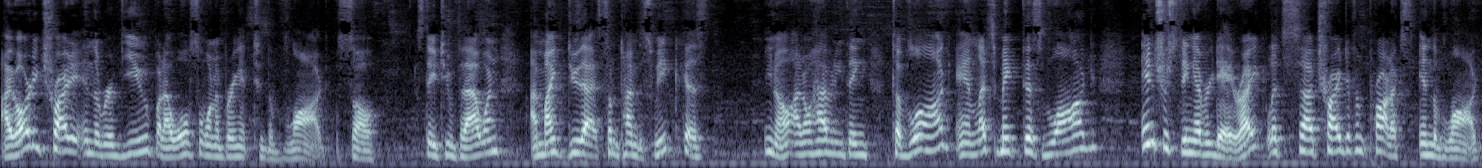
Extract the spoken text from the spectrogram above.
I've already tried it in the review, but I also want to bring it to the vlog. So stay tuned for that one. I might do that sometime this week because, you know, I don't have anything to vlog. And let's make this vlog interesting every day, right? Let's uh, try different products in the vlog.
